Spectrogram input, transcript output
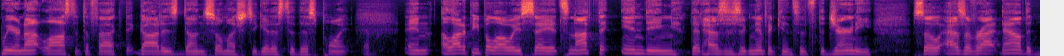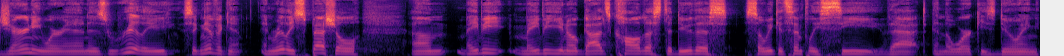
we are not lost at the fact that God has done so much to get us to this point. Yep. And a lot of people always say it's not the ending that has a significance, it's the journey. So, as of right now, the journey we're in is really significant and really special um, maybe maybe you know God's called us to do this so we could simply see that in the work He's doing.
